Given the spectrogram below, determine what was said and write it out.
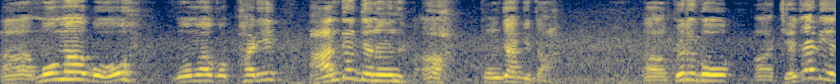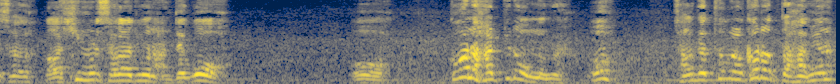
어, 몸하고 몸하고 팔이 반대되는 어, 동작이다. 어, 그리고 어, 제자리에서 어, 힘을 써가지고는 안 되고 어, 그거는 할 필요 없는 거예요. 어? 상대 턱을 걸었다 하면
